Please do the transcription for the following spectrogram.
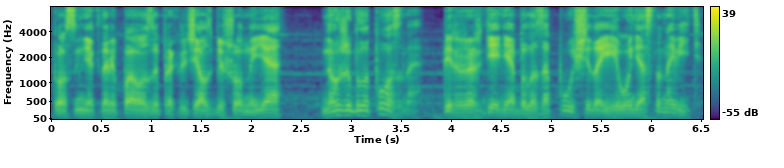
После некоторой паузы прокричал сбешенный я, но уже было поздно. Перерождение было запущено, и его не остановить.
